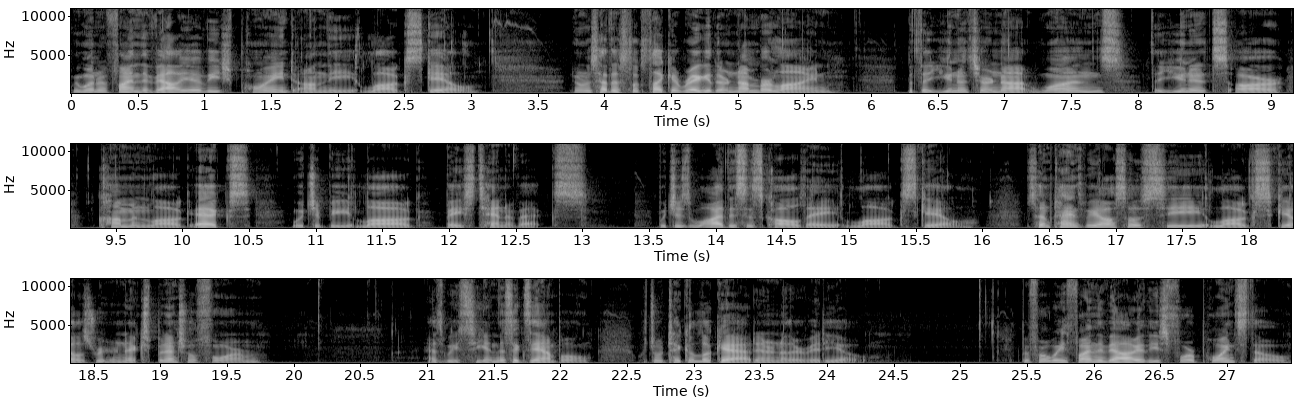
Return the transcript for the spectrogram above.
we want to find the value of each point on the log scale. Notice how this looks like a regular number line, but the units are not ones, the units are common log x, which would be log base 10 of x, which is why this is called a log scale. Sometimes we also see log scales written in exponential form, as we see in this example, which we'll take a look at in another video. Before we find the value of these four points though,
